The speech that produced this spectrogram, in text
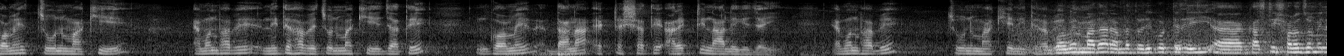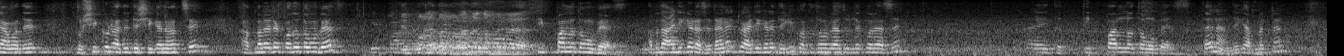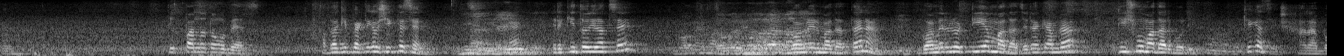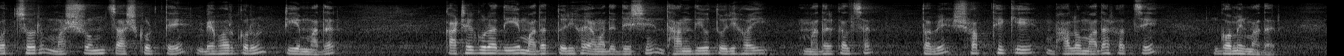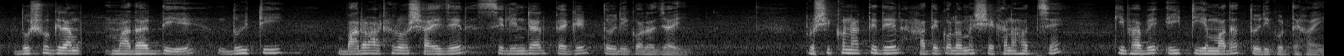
গমে চুন মাখিয়ে, এমনভাবে নিতে হবে চুন মাখিয়ে যাতে গমের দানা একটার সাথে আরেকটি না লেগে যায়। এমনভাবে চুন মাখিয়ে নিতে হবে। গমের মাদার আমরা তৈরি করতে এই কাজটি সরজমিনে আমাদের প্রশিক্ষণার্থীদের শেখানো হচ্ছে। আপনারা এটা কততম ব্যাচ? তিপ্পান্নতম ব্যাচ। আপনাদের আইডি কার্ড আছে, তাই না? একটু আইডি কার্ডে দেখি কততম ব্যাচ উল্লেখ করে আছে। এই তো, তিপ্পান্নতম ব্যাচ, তাই না? দেখি আপনারটা। তিপ্পান্নতম ব্যাচ। আপনারা কি প্র্যাকটিক্যাল শিখতেছেন? হ্যাঁ? এটা কি তৈরি হচ্ছে? গমের মাদার, তাই না? গমের হলো টিএম মাদার, যেটাকে আমরা টিস্যু মাদার বলি। ঠিক আছে? সারা বছর মাশরুম চাষ করতে ব্যবহার করুন টিএম মাদার। কাঠের গোড়া দিয়ে মাদার তৈরি হয় আমাদের দেশে, ধান দিয়েও তৈরি হয় মাদার কালচার। তবে সব থেকে ভালো মাদার হচ্ছে গমের মাদার। দুশো গ্রাম মাদার দিয়ে দুইটি বারো আঠারো সাইজের সিলিন্ডার প্যাকেট তৈরি করা যায়। প্রশিক্ষণার্থীদের হাতে কলমে শেখানো হচ্ছে কীভাবে এই টিএম মাদার তৈরি করতে হয়।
